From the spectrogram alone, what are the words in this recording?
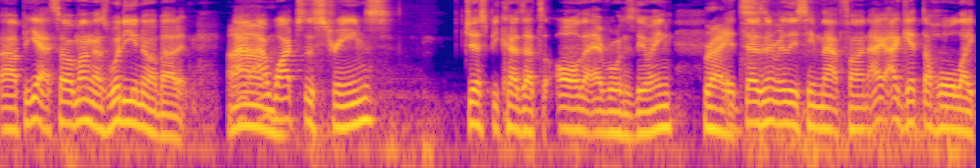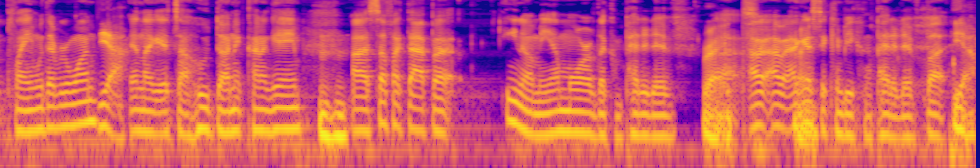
Uh, but yeah, so Among Us, what do you know about it? I, I Um, watch the streams just because that's all that everyone's doing. Right. It doesn't really seem that fun. I, I get the whole like playing with everyone. Yeah. And like it's a who done it kind of game, Mhm. uh, stuff like that. But you know me, I'm more of the competitive. Right. Uh, I, I, I guess it can be competitive, but Yeah,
